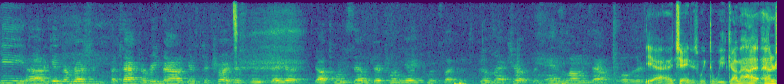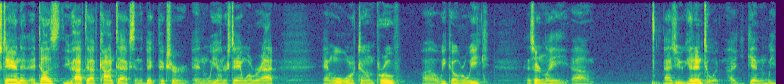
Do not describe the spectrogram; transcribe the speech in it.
key, uh, to getting the rushing attack to rebound against Detroit this week? They, uh, y'all twenty-seventh, they're twenty-eighth, looks like a good matchup, but Anzalone's out over there. Yeah, it changes week to week. I mean, I, understand that it does, you have to have context in the big picture, and we understand where we're at, and we'll work to improve, uh, week over week. And certainly, um, as you get into it, again, we,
